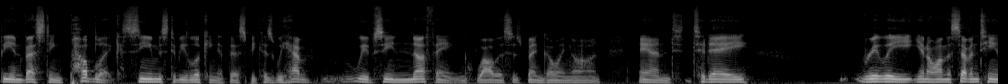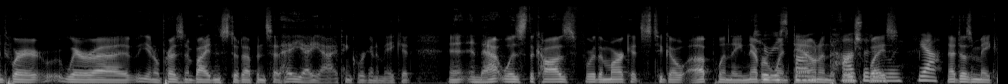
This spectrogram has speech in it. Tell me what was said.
the investing public seems to be looking at this because we have we've seen nothing while this has been going on, and today, really, you know, on the 17th, where where uh, you know President Biden stood up and said, "Hey, yeah, yeah, I think we're going to make it," and, and that was the cause for the markets to go up when they never went down in the first place. Yeah. That doesn't make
